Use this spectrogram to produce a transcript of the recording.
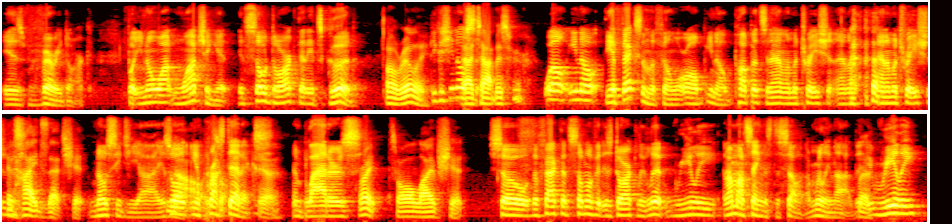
is very dark. But you know what? In watching it, it's so dark that it's good Oh, really? because you know That's atmosphere. Well, you know, the effects in the film were all, you know, puppets and animatration, anim. It hides that shit. no CGI. It's No, all, you know, it's all- prosthetics yeah. and bladders. Right. It's all live shit. So the fact that some of it is darkly lit really, and I'm not saying this to sell it. I'm really not. Right. It really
